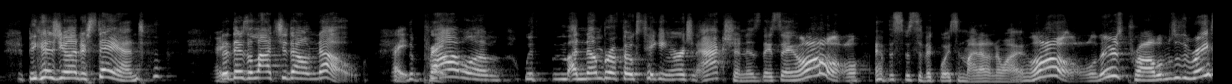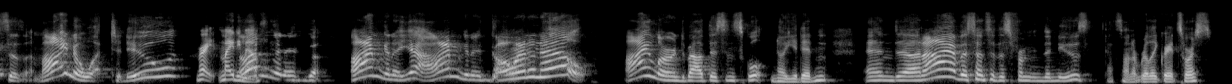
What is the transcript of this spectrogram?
because you understand Right. that there's a lot you don't know. Right. The right. problem with a number of folks taking urgent action is they say, Oh, I have the specific voice in mind. I don't know why. Oh, there's problems with racism. I know what to do. Right. Mighty Mouse. I'm gonna go, I'm gonna, yeah, I'm gonna go in and help. I learned about this in school. No, you didn't. And, uh, and I have a sense of this from the news. That's not a really great source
